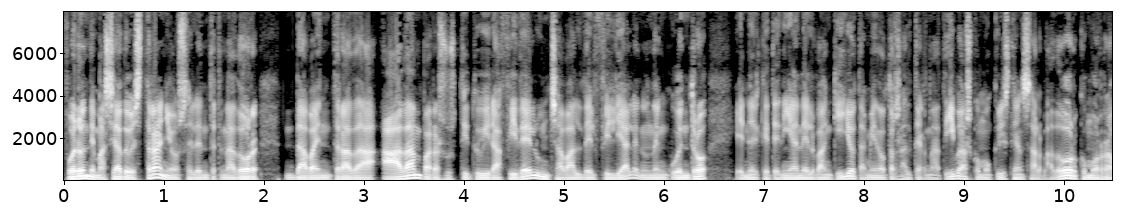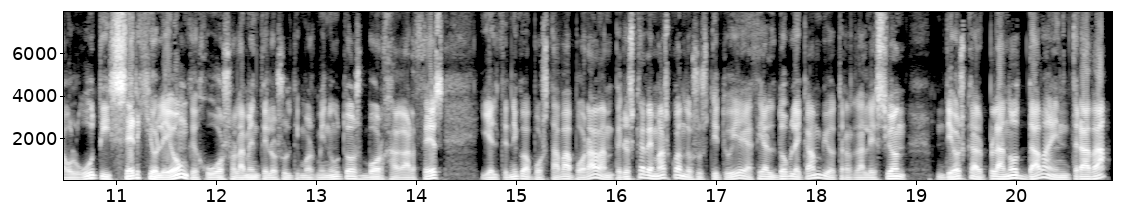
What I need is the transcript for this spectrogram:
fueron demasiado extraños. El entrenador daba entrada a Adam para sustituir a Fidel, un chaval del filial, en un encuentro en el que tenía en el banquillo también otras alternativas como Cristian Salvador, como Raúl Guti, Sergio León, que jugó solamente los últimos minutos, Borja Garcés, y el técnico apostaba por Adam. Pero es que además cuando sustituía y hacía el doble cambio tras la lesión de Óscar Plano, daba entrada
